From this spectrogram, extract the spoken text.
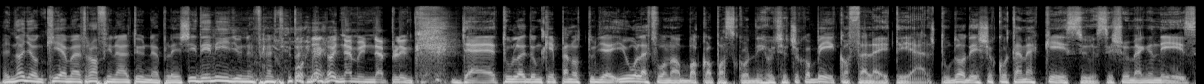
egy nagyon kiemelt, rafinált ünneplés. Idén így ünnepeltétek Hogy, hogy nem ünneplünk. De tulajdonképpen ott ugye jó lett volna abba kapaszkodni, hogyha csak a béka felejti el, tudod, és akkor te meg készülsz, és ő meg néz.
